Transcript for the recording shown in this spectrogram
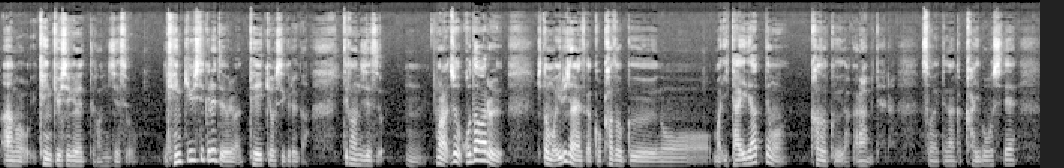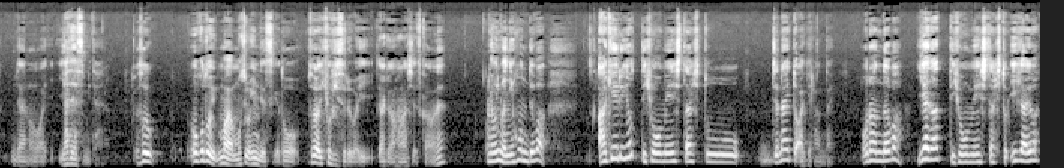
あの研究してくれって感じですよ。研究してくれというよりは提供してくれか。って感じですよ、うん、ほらちょっとこだわる人もいるじゃないですか。こう家族の、まあ、遺体であっても家族だからみたいな。そうやってなんか解剖してみたいなのは嫌ですみたいな。そういうことまあもちろんいいんですけどそれは拒否すればいいだけの話ですからね。でも今日本ではあげるよって表明した人じゃないとあげらんない。オランダは嫌だって表明した人以外は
